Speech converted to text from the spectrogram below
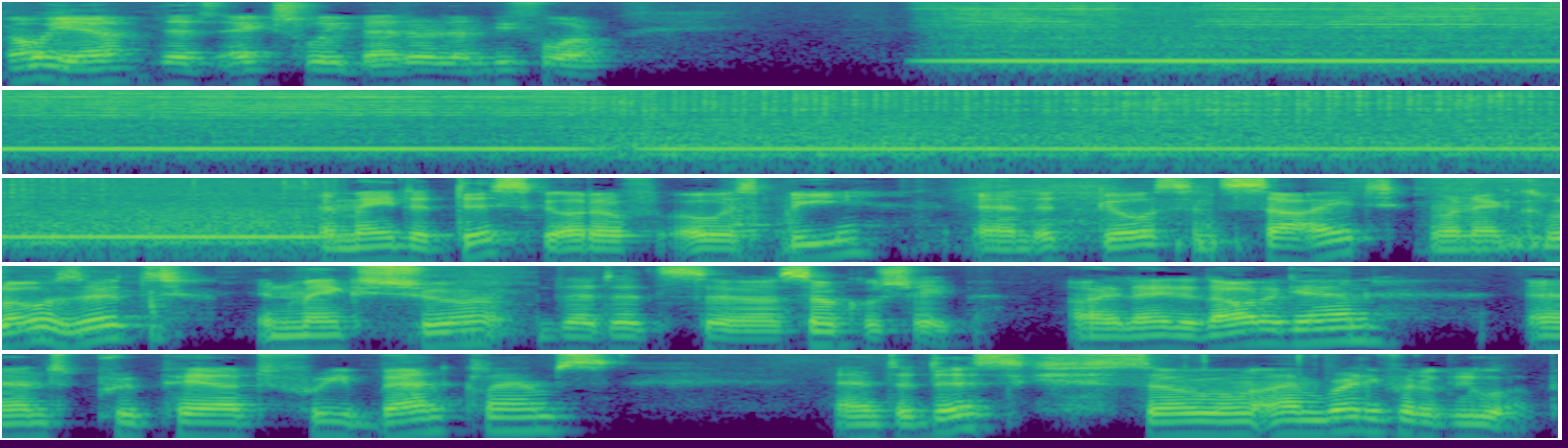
Oh yeah, that's actually better than before. I made a disc out of OSB and it goes inside. When I close it, it makes sure that it's a circle shape. I laid it out again and prepared three band clamps and the disc, so I'm ready for the glue up.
